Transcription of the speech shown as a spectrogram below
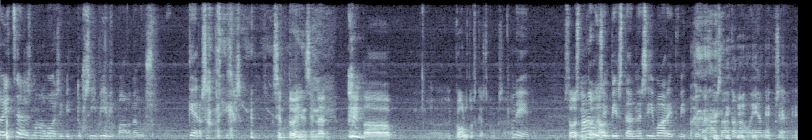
Tai itse asiassa mä haluaisin vittu siviilipalvelus kersantiksi. Sitten töihin sinne tota, koulutuskeskukseen. niin. Se olisi Mä haluaisin ihan- pistää ne sivarit vittu vähän satana ojennukseen.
